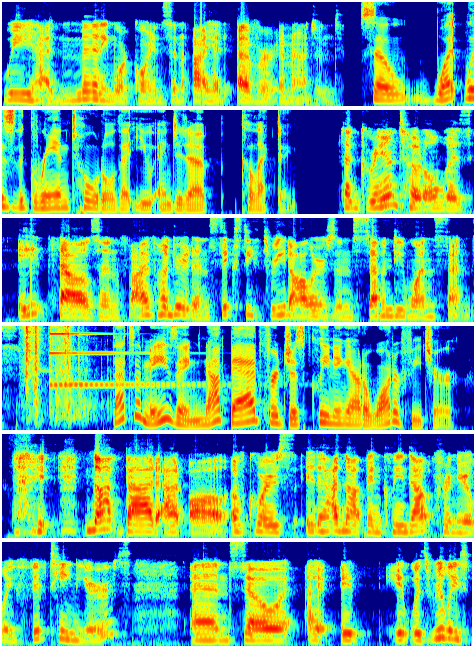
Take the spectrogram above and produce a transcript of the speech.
we had many more coins than I had ever imagined. So, what was the grand total that you ended up collecting? The grand total was $8,563.71. That's amazing. Not bad for just cleaning out a water feature. not bad at all. Of course, it had not been cleaned out for nearly 15 years. And so I, it it was really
